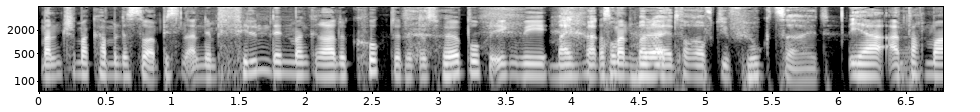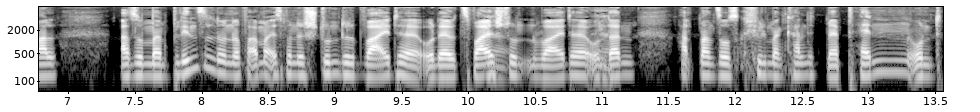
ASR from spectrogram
Manchmal kann man das so ein bisschen an dem Film, den man gerade guckt oder das Hörbuch irgendwie, Manchmal was guckt man man, hört. einfach auf die Flugzeit. ja, einfach mal, also man blinzelt und auf einmal ist man eine Stunde weiter oder zwei Ja. Stunden weiter und Ja. dann hat man so das Gefühl, man kann nicht mehr pennen und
